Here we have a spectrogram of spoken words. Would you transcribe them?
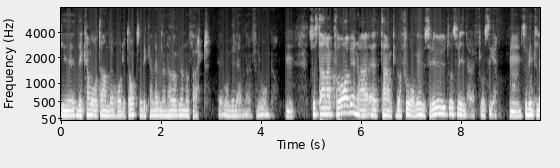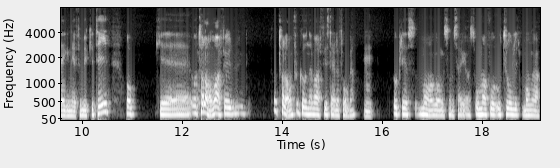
eh, det kan vara åt andra hållet också. Vi kan lämna en högre offert eh, och vi lämnar en för låg. Då. Mm. Så stanna kvar vid den här eh, tanken och fråga hur ser det ut och så vidare för att se. Mm. Så vi inte lägger ner för mycket tid och, och tala om varför och tala om för kunden varför vi ställer frågan. Mm. Upplevs många gånger som seriöst och man får otroligt många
